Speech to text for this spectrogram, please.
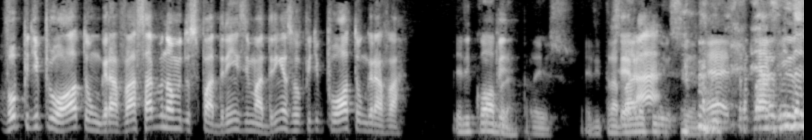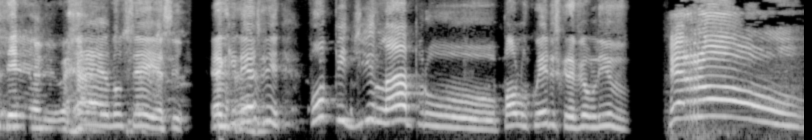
Vou pedir pro Otton gravar. Sabe o nome dos padrinhos e madrinhas? Vou pedir pro Otton gravar. Ele cobra para isso. Ele trabalha Será? com isso. É, ele É a trabalha vida isso. dele, amigo. É, eu não sei, assim. É que nem assim, vou pedir lá pro Paulo Coelho escrever um livro. Errou!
